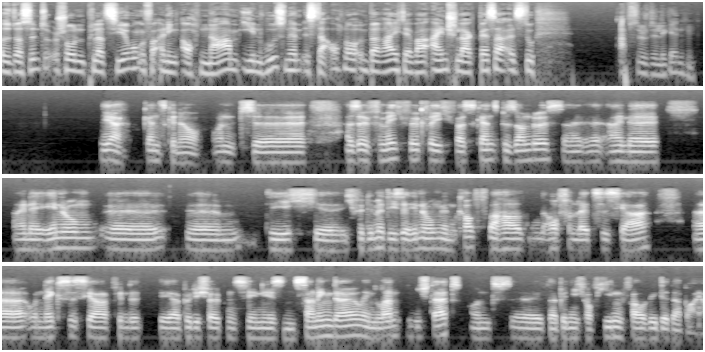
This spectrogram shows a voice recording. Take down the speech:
Also das sind schon Platzierungen vor allen Dingen auch Namen. Ian Woosnam ist da auch noch im Bereich, der war einen Schlag besser als du. Absolute Legenden. Ja, ganz genau. Und äh, also für mich wirklich was ganz Besonderes, äh, eine, eine Erinnerung, äh, ähm, die ich, äh, ich würde immer diese Erinnerung im Kopf behalten, auch vom letztes Jahr. Äh, und nächstes Jahr findet der British Open Seniors in Sunningdale in London statt und äh, da bin ich auf jeden Fall wieder dabei.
